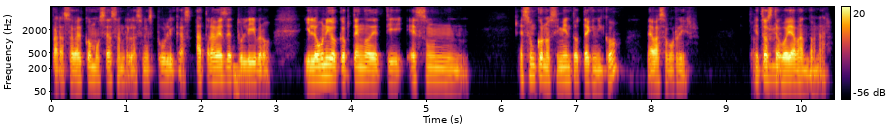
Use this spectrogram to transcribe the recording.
para saber cómo se hacen relaciones públicas a través de tu libro y lo único que obtengo de ti es un, es un conocimiento técnico, me vas a aburrir. Entonces te voy a abandonar.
